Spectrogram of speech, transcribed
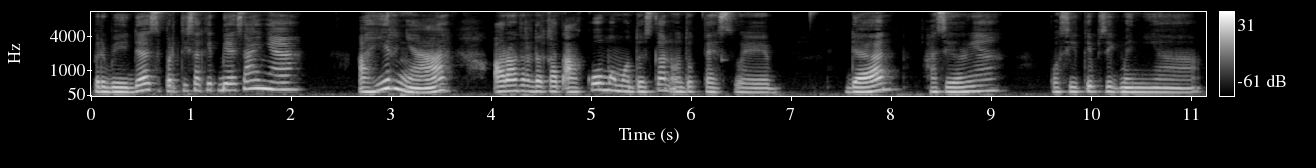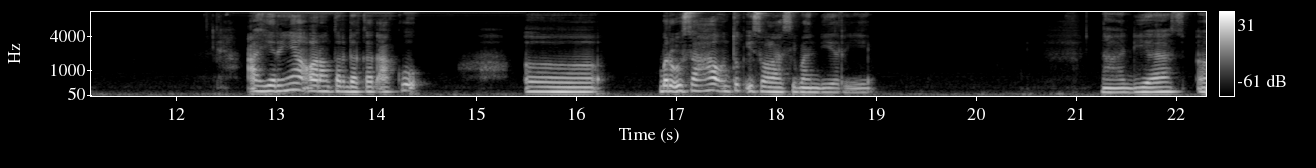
berbeda seperti sakit biasanya. Akhirnya orang terdekat aku memutuskan untuk tes swab dan hasilnya positif sigmania. Akhirnya orang terdekat aku e, berusaha untuk isolasi mandiri. Nah, dia e,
